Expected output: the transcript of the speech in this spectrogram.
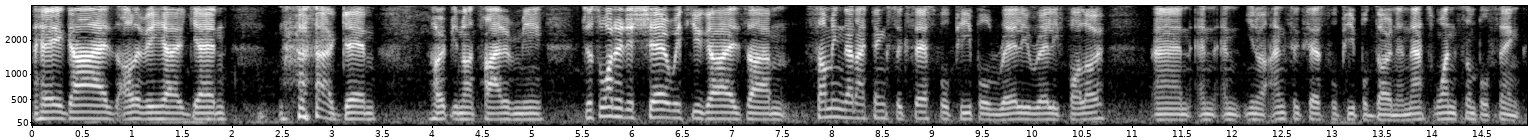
Hey guys, Oliver here again. again, hope you're not tired of me. Just wanted to share with you guys um, something that I think successful people really, really follow, and and and you know unsuccessful people don't. And that's one simple thing:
